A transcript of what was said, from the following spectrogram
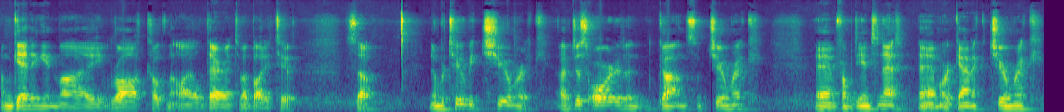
I'm getting in my raw coconut oil there into my body too. So number two would be turmeric. I've just ordered and gotten some turmeric um, from the internet, um, organic turmeric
